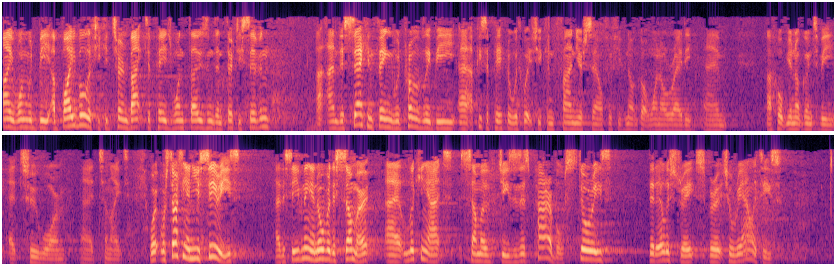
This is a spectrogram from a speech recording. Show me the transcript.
One would be a Bible, if you could turn back to page 1037. Uh, and the second thing would probably be uh, a piece of paper with which you can fan yourself if you've not got one already. Um, I hope you're not going to be uh, too warm uh, tonight. We're, we're, starting a new series uh, this evening and over the summer uh, looking at some of Jesus' parables, stories that illustrate spiritual realities.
